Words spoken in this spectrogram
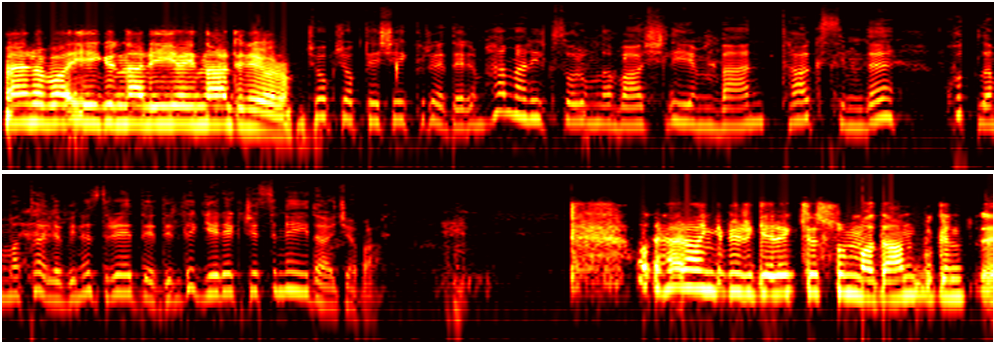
Merhaba, iyi günler, iyi yayınlar diliyorum. Çok çok teşekkür ederim. Hemen ilk sorumla başlayayım ben. Taksim'de kutlama talebiniz reddedildi. Gerekçesi neydi acaba? Herhangi bir gerekçe sunmadan bugün e,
